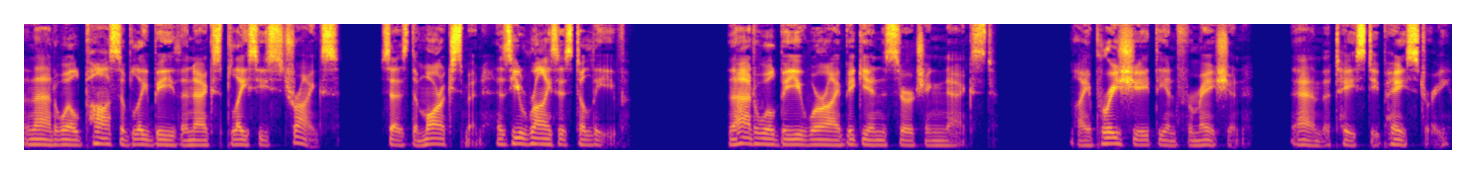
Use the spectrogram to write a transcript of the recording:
that will possibly be the next place he strikes, says the marksman as he rises to leave. That will be where I begin searching next. I appreciate the information and the tasty pastry.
